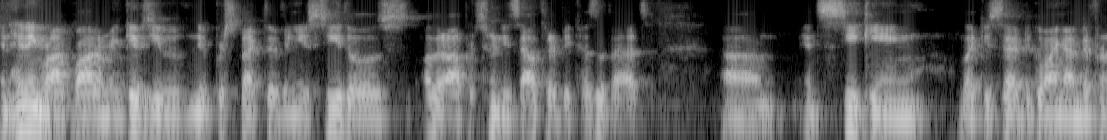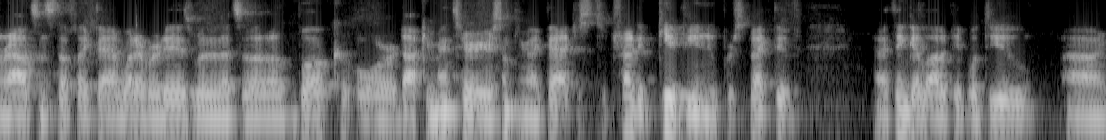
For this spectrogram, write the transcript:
And hitting rock bottom, it gives you new perspective, and you see those other opportunities out there because of that. Um, and seeking, like you said, going on different routes and stuff like that, whatever it is, whether that's a book or a documentary or something like that, just to try to give you new perspective. I think a lot of people do uh,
